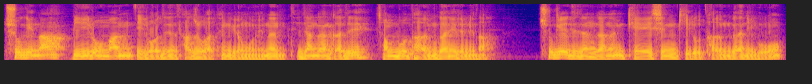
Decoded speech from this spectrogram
축이나 미로만 이루어진 사주 같은 경우에는 지장간까지 전부 다 음간이 됩니다. 축의 지장간은 개신기로 다 음간이고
